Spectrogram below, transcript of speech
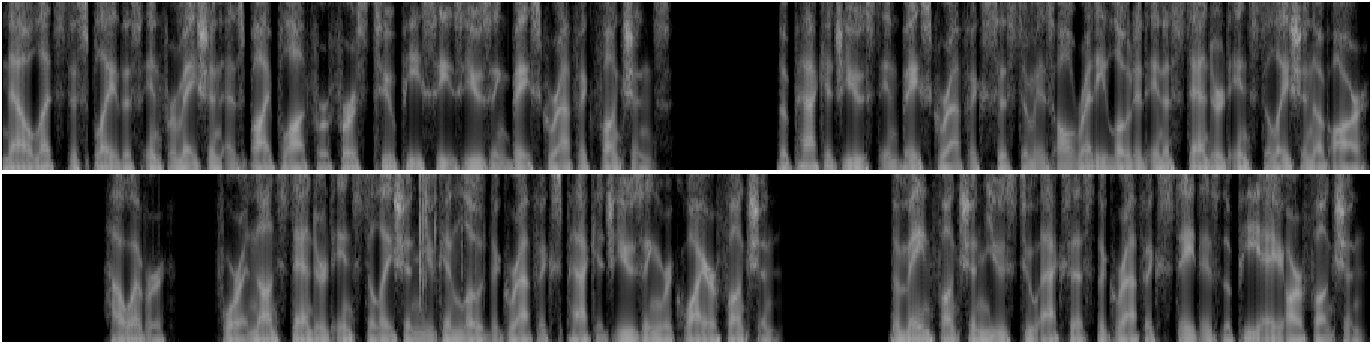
Now let's display this information as biplot for first two PCs using base graphic functions. The package used in base graphics system is already loaded in a standard installation of R. However, for a non-standard installation you can load the graphics package using require function. The main function used to access the graphics state is the PAR function.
